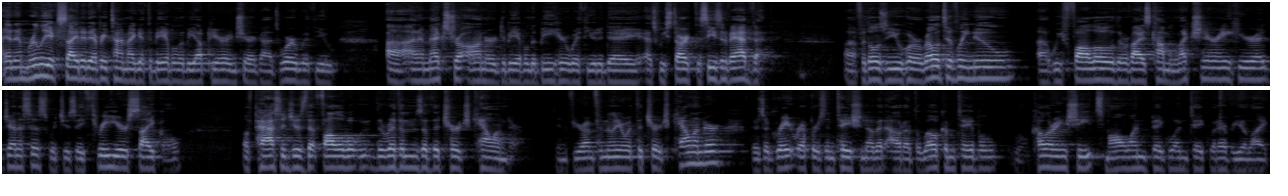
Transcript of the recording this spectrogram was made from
and I'm really excited every time I get to be able to be up here and share God's word with you. Uh, and I'm extra honored to be able to be here with you today as we start the season of Advent. for those of you who are relatively new, we follow the Revised Common Lectionary here at Genesis, which is a three-year cycle of passages that follow we, the rhythms of the church calendar. And if you're unfamiliar with the church calendar, there's a great representation of it out at the welcome table, little coloring sheet, small one, big one, take whatever you like.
